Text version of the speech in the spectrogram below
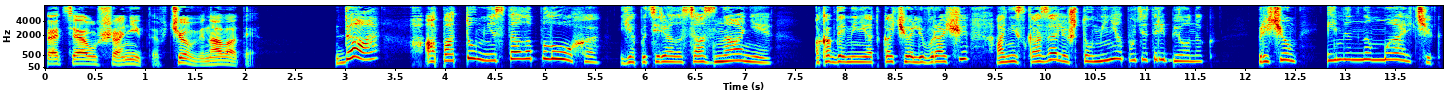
Хотя уж они-то в чем виноваты? «Да, а потом мне стало плохо. Я потеряла сознание, а когда меня откачали врачи, они сказали, что у меня будет ребенок. Причем именно мальчик,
